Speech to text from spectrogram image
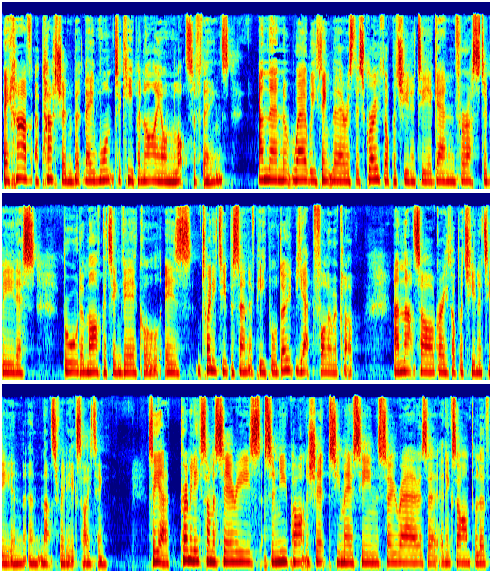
They have a passion, but they want to keep an eye on lots of things. And then where we think there is this growth opportunity, again, for us to be this broader marketing vehicle is 22% of people don't yet follow a club. And that's our growth opportunity. And, and that's really exciting. So yeah, Premier League Summer Series, some new partnerships. You may have seen Sorare as a, an example of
